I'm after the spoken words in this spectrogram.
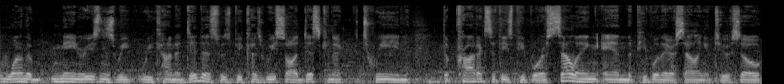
one of the main reasons we, we kind of did this was because we saw a disconnect between the products that these people were selling and the people they are selling it to. So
